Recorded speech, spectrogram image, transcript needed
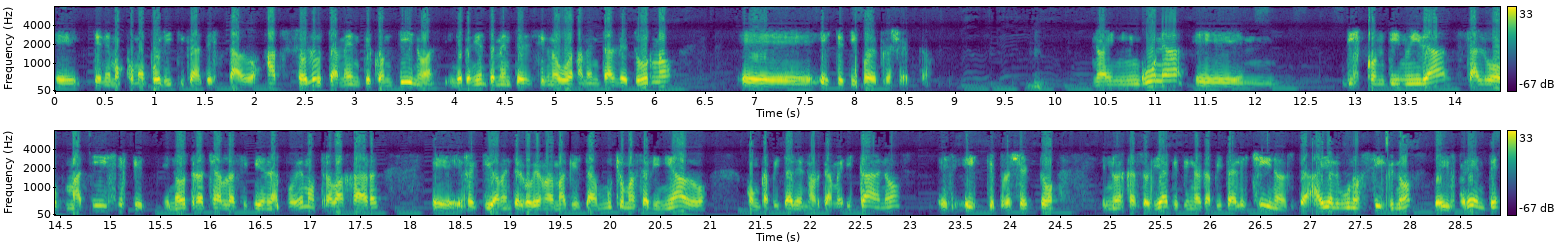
eh, tenemos como políticas de Estado absolutamente continuas, independientemente del signo gubernamental de turno, eh, este tipo de proyectos. No hay ninguna, eh, discontinuidad, salvo matices que en otra charla, si quieren, las podemos trabajar. Eh, efectivamente, el gobierno de Macri está mucho más alineado con capitales norteamericanos. Es, este proyecto no es casualidad que tenga capitales chinos. hay algunos signos de diferente.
